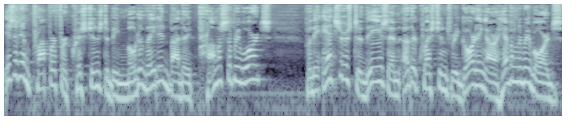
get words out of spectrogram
is it improper for Christians to be motivated by the promise of rewards? For the answers to these and other questions regarding our heavenly rewards,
